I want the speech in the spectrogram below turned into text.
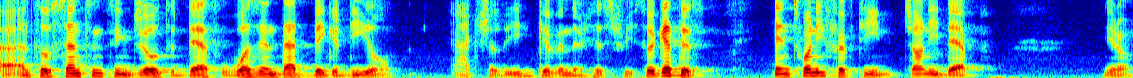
Uh, and so sentencing Joe to death wasn't that big a deal, actually, given their history. So get this. In 2015, Johnny Depp, you know,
